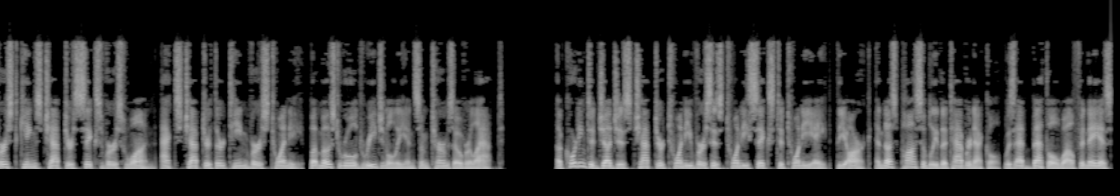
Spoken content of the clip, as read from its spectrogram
1 Kings chapter 6 verse 1, Acts chapter 13 verse 20, but most ruled regionally and some terms overlapped. According to Judges chapter 20 verses 26 to 28, the ark, and thus possibly the tabernacle, was at Bethel while Phinehas,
